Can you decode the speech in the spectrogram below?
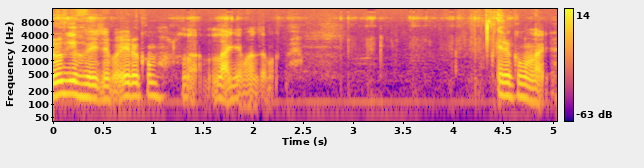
রোগী হয়ে যাবে, এরকম লাগে মাঝে মধ্যে। এরকম লাগে।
